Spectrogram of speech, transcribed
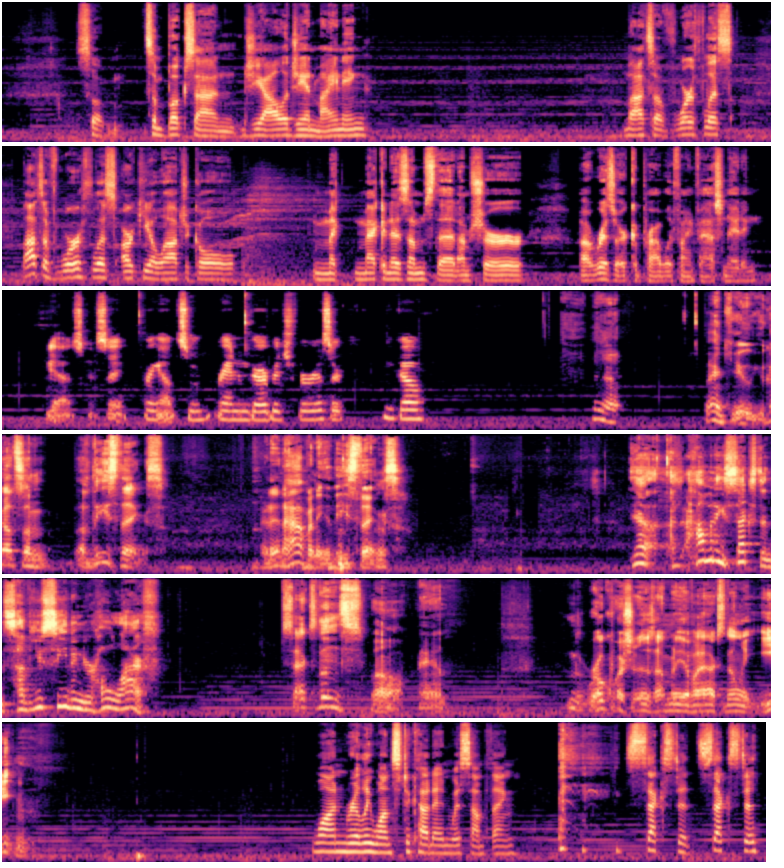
some some books on geology and mining. Lots of worthless lots of worthless archaeological me- mechanisms that I'm sure uh, Rizzer could probably find fascinating. Yeah, I was gonna say, bring out some random garbage for Rizzer. You go. Yeah. Thank you. You got some of these things. I didn't have any of these things. Yeah, how many sextants have you seen in your whole life? Sextants? Oh, man. The real question is how many have I accidentally eaten? Juan really wants to cut in with something. sextant, sextant.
